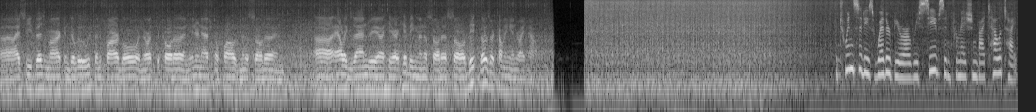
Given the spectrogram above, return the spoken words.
Uh, I see Bismarck and Duluth and Fargo and North Dakota and International Falls, Minnesota, and uh, Alexandria here, Hibbing, Minnesota. So th those are coming in right now. Twin Cities Weather Bureau receives information by teletype,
